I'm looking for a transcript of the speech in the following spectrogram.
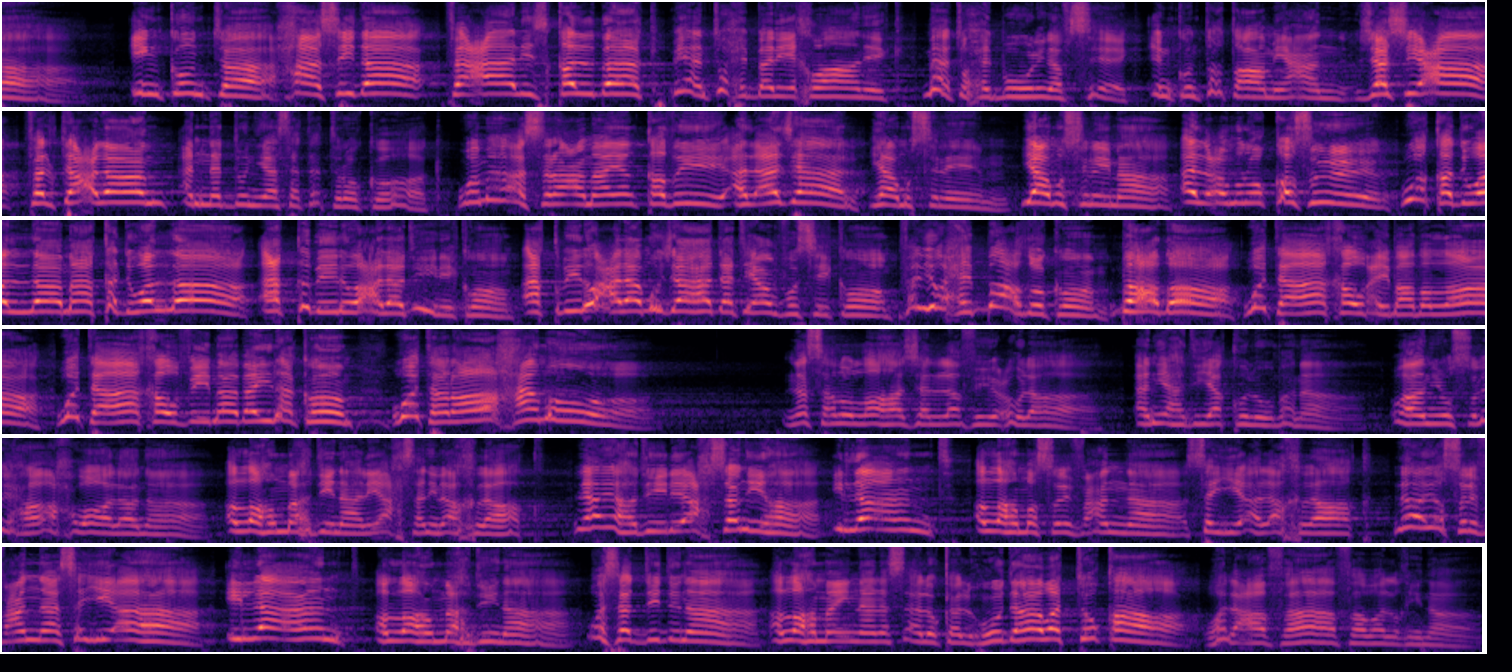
إن كنت حاسدا فعالج قلبك بأن تحب لإخوانك. ما تحبه لنفسك. إن كنت طامعا جشعا فلتعلم أن الدنيا ستتركك. وما أسرع ما ينقضي الأجل. يا مسلم يا مسلمة العمر قصير. وقد ولى ما قد ولى. أقبلوا على دينكم أقبلوا على مجاهدة أنفسكم. فليحب بعضكم بعضا. وتآخوا عباد الله وتآخوا فيما بينكم وتراحموا. نسأل الله جل في علاه أن يهدي قلوبنا وأن يصلح أحوالنا. اللهم اهدنا لأحسن الأخلاق. لا يهدي لأحسنها إلا أنت. اللهم اصرف عنا سيء الأخلاق. لا يصرف عنا سيئها إلا أنت. اللهم اهدنا وسددنا. اللهم إنا نسألك الهدى والتقى والعفاف والغنى.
